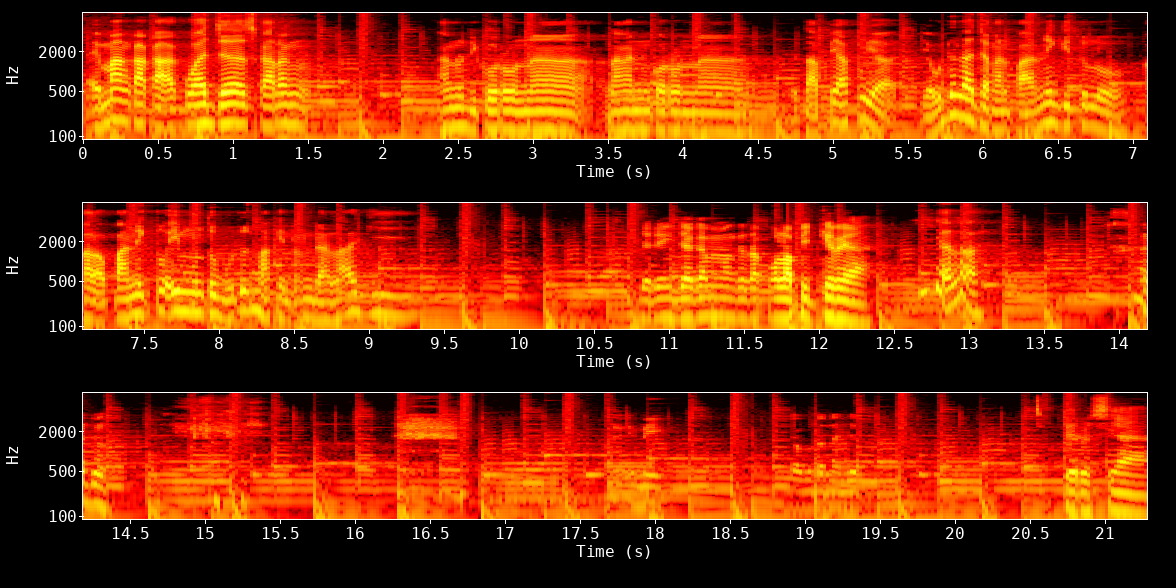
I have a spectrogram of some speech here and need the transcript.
Emang kakak aku aja sekarang anu di corona nanganin corona. Ya, tapi aku ya ya udahlah jangan panik gitu loh. Kalau panik tuh imun tubuh tuh semakin rendah lagi. Jadi yang jaga memang tetap pola pikir ya. iyalah. Aduh. Ini mudah-mudahan aja virusnya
